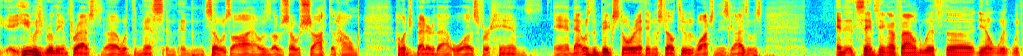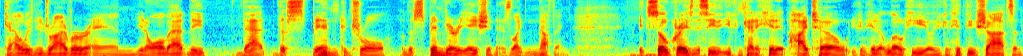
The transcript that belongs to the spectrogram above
he was really impressed uh, with the miss, and, and so was I. I was I was I was shocked at how how much better that was for him, and that was the big story I think of Stealth 2 was watching these guys. It was and the same thing I found with uh, you know with, with Callaway's new driver and you know all that. They that the spin control, the spin variation is like nothing. It's so crazy to see that you can kind of hit it high toe, you can hit it low heel, you can hit these shots and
